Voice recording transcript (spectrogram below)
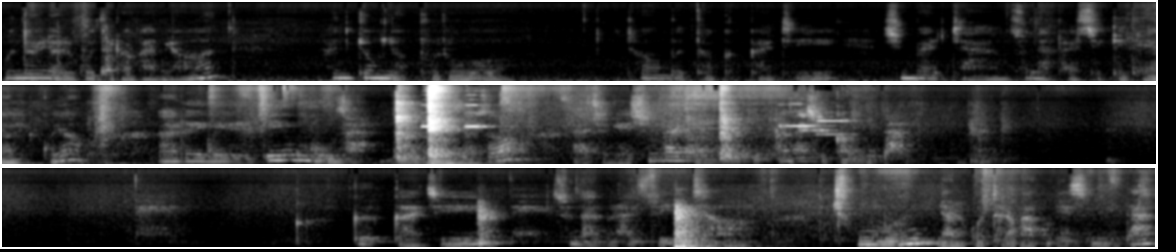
문을 열고 들어가면 한쪽 옆으로 처음부터 끝까지 신발장 수납할 수 있게 되어 있고요. 아래에 띄움 공사 있어서 나중에 신발 건너기 편하실 겁니다. 네. 끝까지 네, 수납을 할 수 있죠. 중문 열고 들어가 보겠습니다.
